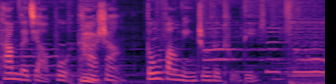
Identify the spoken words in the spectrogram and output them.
他们的脚步踏上东方明珠的土地。我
